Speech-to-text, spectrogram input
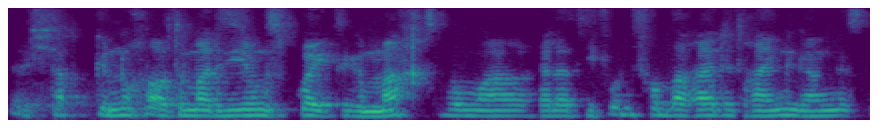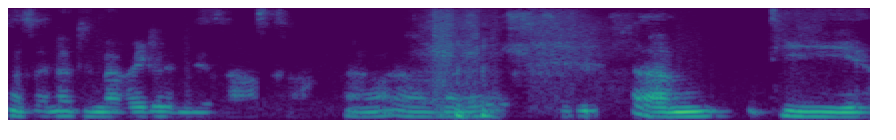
ich habe genug Automatisierungsprojekte gemacht, wo man relativ unvorbereitet reingegangen ist und das endet in der Regel im Desaster. Ja, weil, ähm, die,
